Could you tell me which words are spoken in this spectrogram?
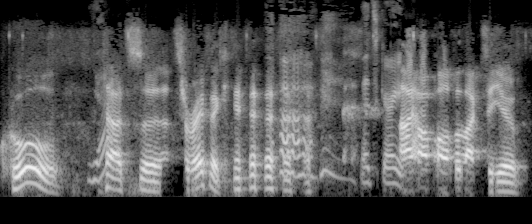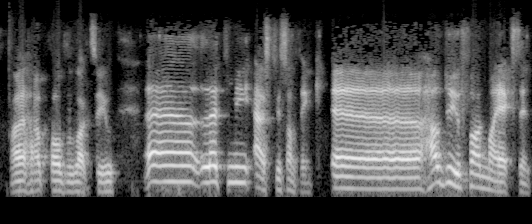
Cool. Yeah, That's uh, terrific. that's great. I hope all the luck to you. I hope all the luck to you. Uh, let me ask you something. Uh, how do you find my accent?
